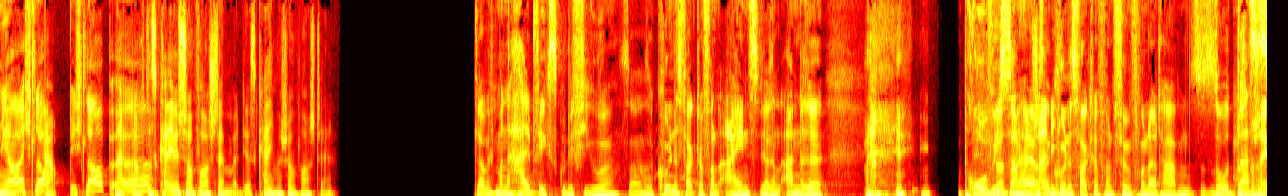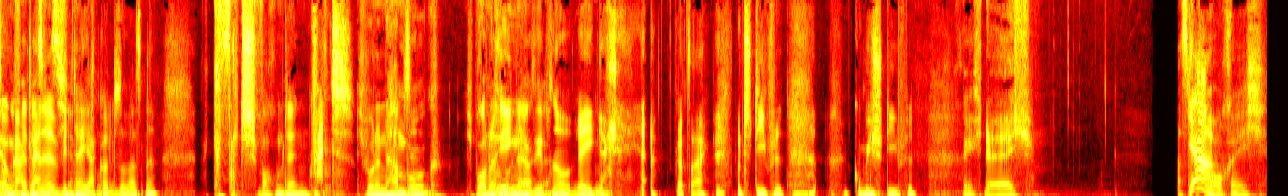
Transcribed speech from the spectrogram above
ja, ich glaube, Ja. ich glaube, Ja, doch, äh, das kann ich mir schon vorstellen bei dir. Das kann ich mir schon vorstellen. glaube ich, mal eine halbwegs gute Figur. So, so Coolness-Faktor von 1, während andere Profis dann halt so einen wahrscheinlich- Coolness-Faktor von 500 haben. So, das ist wahrscheinlich auch ungefähr gar keine das, Winterjacke und sowas, ne? Quatsch, warum denn? Quatsch. Ich wohne in Hamburg. Ich brauche eine Da Regenjacke. gibt es noch Regenjacke. Gott sei Dank. Und Stiefel. Gummistiefel. Richtig. Das Ja. brauche ich.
